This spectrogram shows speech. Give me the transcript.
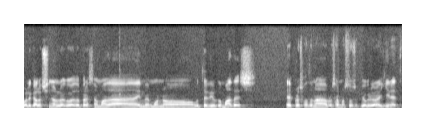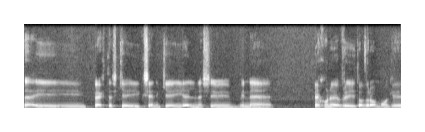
πολύ καλό σύνολο. Εγώ εδώ πέρα στην ομάδα είμαι μόνο ούτε δύο εβδομάδες. Ε, προσπαθώ να προσαρμοστώ όσο πιο γρήγορα γίνεται. Οι παίχτες και οι ξένοι και οι Έλληνες είναι, έχουν βρει το δρόμο και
